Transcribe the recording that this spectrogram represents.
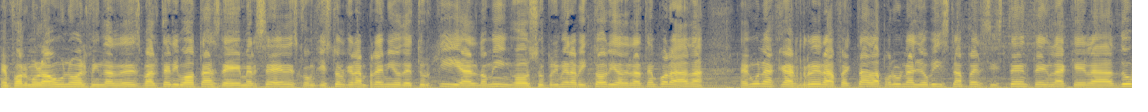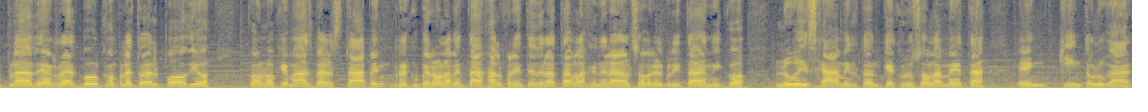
En Fórmula 1, el finlandés Valtteri Bottas de Mercedes conquistó el Gran Premio de Turquía el domingo, su primera victoria de la temporada en una carrera afectada por una llovizna persistente en la que la dupla de Red Bull completó el podio con lo que más Verstappen recuperó la ventaja al frente de la tabla general sobre el británico Lewis Hamilton que cruzó la meta en quinto lugar.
